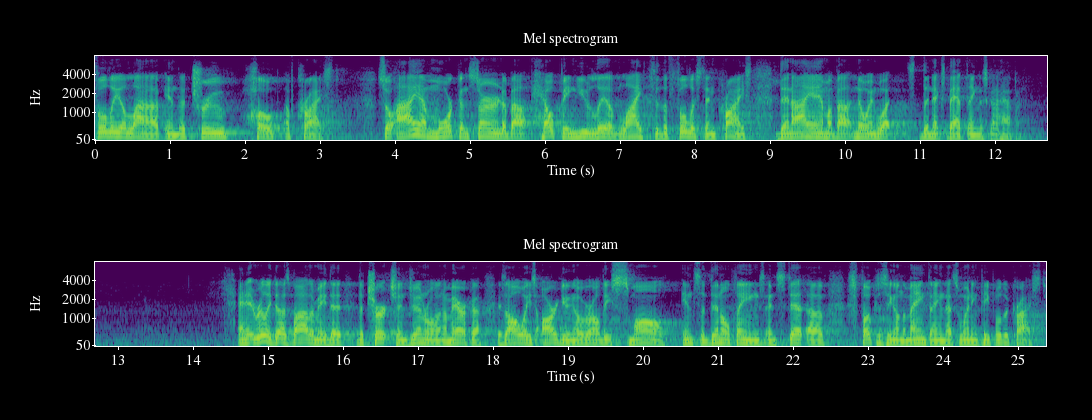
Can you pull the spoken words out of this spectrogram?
fully alive in the true hope of Christ. So I am more concerned about helping you live life to the fullest in Christ than I am about knowing what the next bad thing that's going to happen. And it really does bother me that the church in general in America is always arguing over all these small, incidental things instead of focusing on the main thing that's winning people to Christ.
